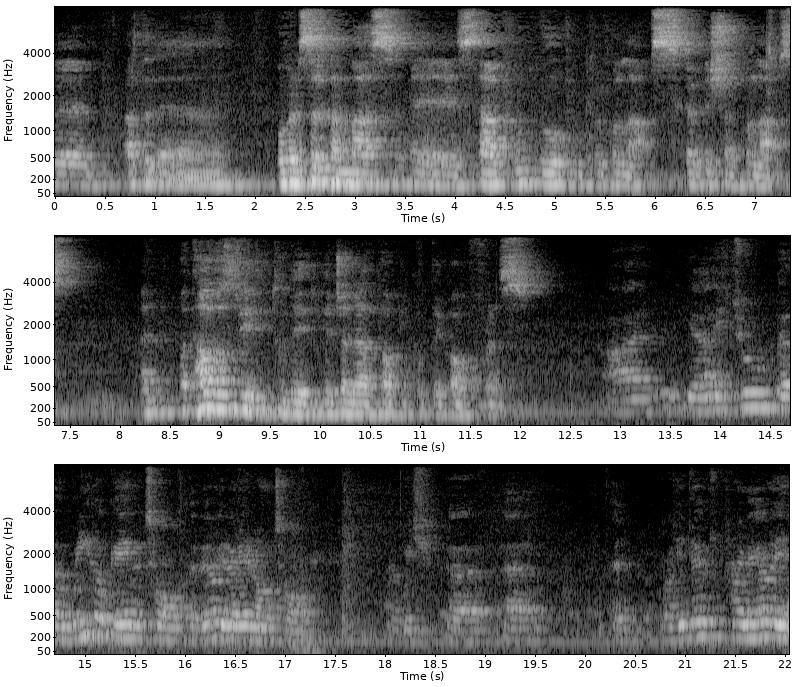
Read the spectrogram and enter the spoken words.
uh, after, uh, over a certain mass, star would go into collapse, gravitational collapse. And but how was treated to the to the general topic of the conference? Uh, yeah, it's true. Uh, Wheeler gave a talk, a very, very long talk, uh, which, uh, uh, uh, but he did primarily,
